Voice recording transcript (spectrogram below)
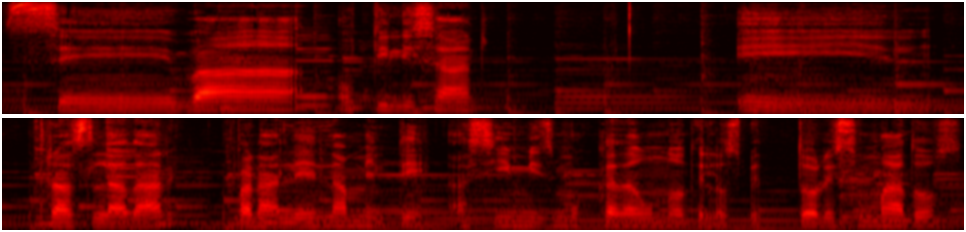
se va a utilizar el trasladar paralelamente a sí mismo cada uno de los vectores sumados,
